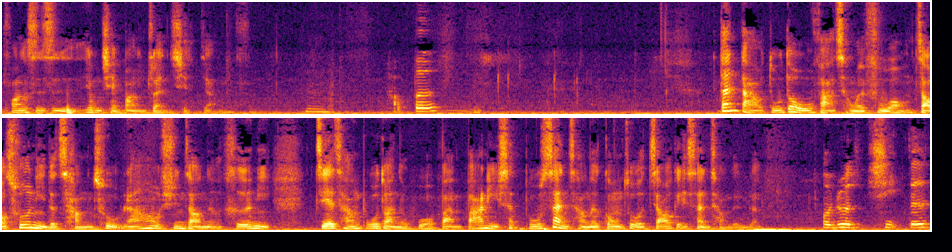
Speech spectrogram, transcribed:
方式是用钱帮你赚钱这样子。嗯好吧？单打独斗无法成为富翁，找出你的长处，然后寻找能和你截长补短的伙伴，把你擅不擅长的工作交给擅长的人。我觉得其这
